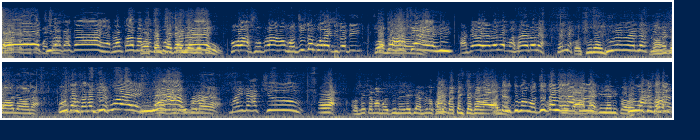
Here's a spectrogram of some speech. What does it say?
લાવો પતંગ. જીવા કાકા હેડવા કા પતંગ કાકા ચગાવી અમે તો. હો આ છોકરો આ મજૂર તો બોલાઈ દીધો દી તો અમે તો હાચે લાવીએ. આયા હી. આટે એડો લે પાછા એડો લે. હેલ લે. કશું નહીં. તું એનો એટલે તું નહીં જવા દેવાના. હું તને સગન તું બોલાય. ઓ, બોલાયા. નાખ્યું અમે તમા મજૂર નહીં લેજે અમે તો ખાલી પતંગ ચગાવવા અત્યારે તું મજૂર તો લઈને આવતો રે. દાદાગીરી નહીં કરો. તું તો સગન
